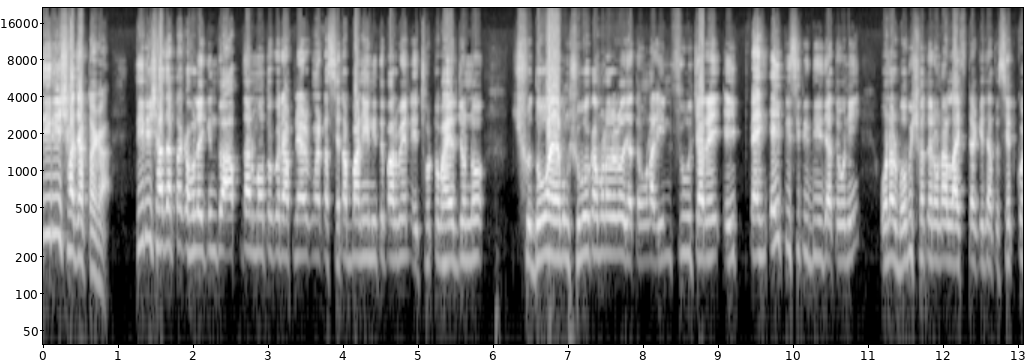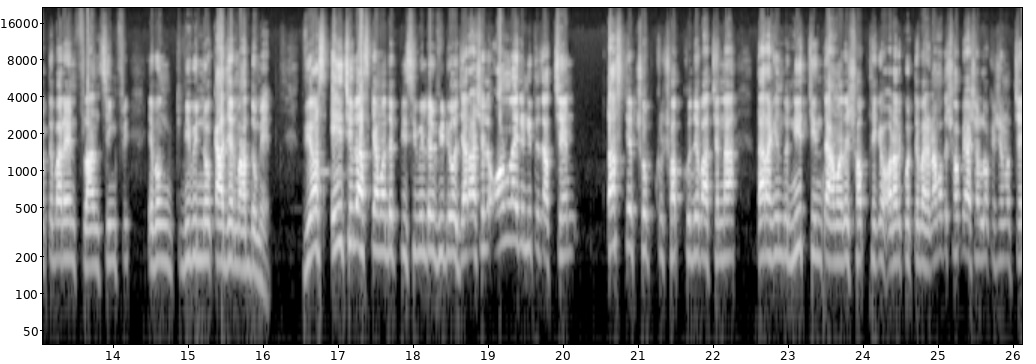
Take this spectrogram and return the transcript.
তিরিশ হাজার টাকা। তিরিশ হাজার টাকা হলে কিন্তু আপনার মতো করে আপনি এরকম একটা সেট বানিয়ে নিতে পারবেন এই ছোট ভাইয়ের জন্য। দোয়া এবং শুভকামনা রইল যাতে ওনার ইন ফিউচারে এই এই পিসিটি দিয়ে যাতে উনি ওনার ভবিষ্যতের ওনার লাইফটাকে যাতে সেট করতে পারেন ফ্লান্সিং এবং বিভিন্ন কাজের মাধ্যমে। ভিউয়ার্স এই ছিল আজকে আমাদের পিসি বিল্ডের ভিডিও যারা আসলে অনলাইনে নিতে যাচ্ছেন ট্রাস্টেড সব সব খুঁজে পাচ্ছেন না, তারা কিন্তু নিশ্চিন্তে আমাদের শপ থেকে অর্ডার করতে পারেন। আমাদের শপে আসার লোকেশন হচ্ছে,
